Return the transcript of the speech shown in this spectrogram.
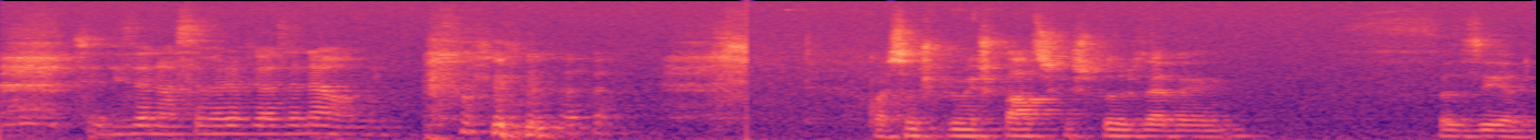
Já diz a nossa maravilhosa Naomi. Quais são os primeiros passos que as pessoas devem fazer,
